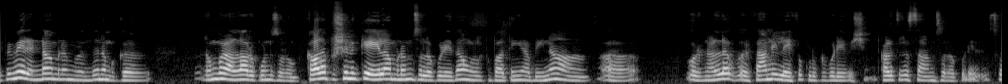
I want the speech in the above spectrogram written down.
எப்பவுமே ரெண்டாம் இடம் வந்து நமக்கு ரொம்ப நல்லா இருக்கும்னு சொல்லுவோம் காலபுருஷனுக்கு ஏழாம் இடம் சொல்லக்கூடியதான் உங்களுக்கு பார்த்தீங்க அப்படின்னா ஒரு நல்ல ஒரு ஃபேமிலி லைஃப்பை கொடுக்கக்கூடிய விஷயம். கலத்திரஸ்தானம் சொல்லக்கூடியது. ஸோ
